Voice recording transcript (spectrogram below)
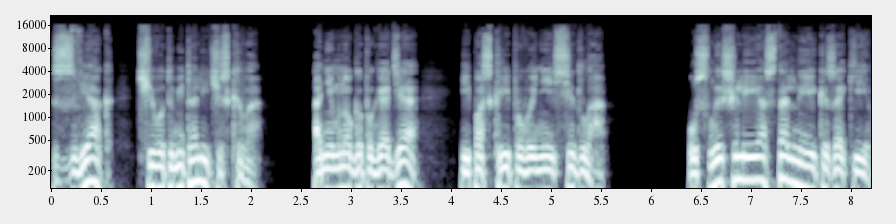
звяк чего-то металлического, а немного погодя и поскрипывание седла. Услышали и остальные казаки.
